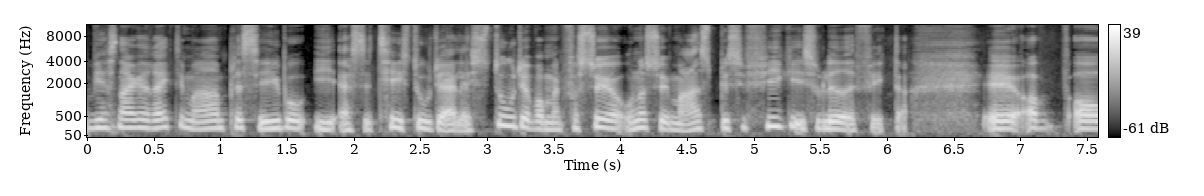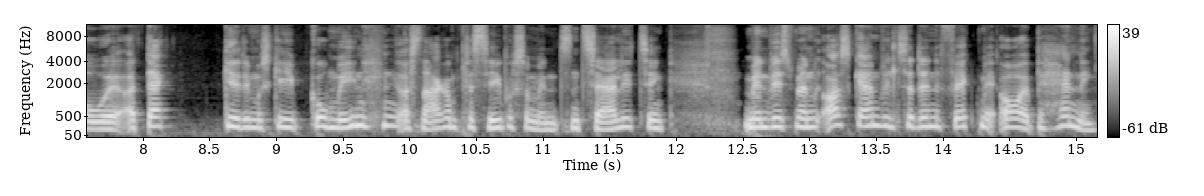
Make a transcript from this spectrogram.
vi har snakket rigtig meget om placebo i ACT-studier, eller i studier, hvor man forsøger at undersøge meget specifikke isolerede effekter. Øh, og, og, øh, og der giver det måske god mening at snakke om placebo som en sådan særlig ting. Men hvis man også gerne vil tage den effekt med over i behandling,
